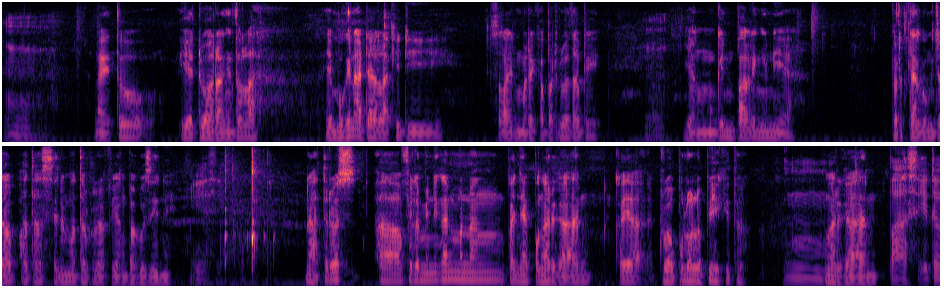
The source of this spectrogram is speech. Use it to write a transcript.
Hmm. Nah itu ya dua orang itulah. Ya mungkin ada lagi di selain mereka berdua tapi Hmm. yang mungkin paling ini ya bertanggung jawab atas sinematografi yang bagus ini. Iya sih. Nah terus eh, film ini kan menang banyak penghargaan kayak 20 lebih gitu Hmm. penghargaan. Pas itu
